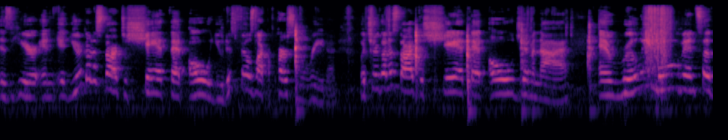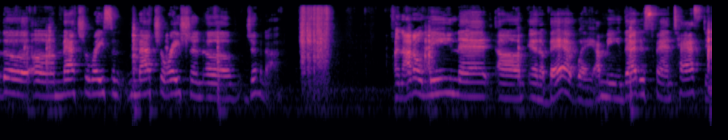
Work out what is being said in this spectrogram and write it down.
is here. And it, you're going to start to shed that old you. This feels like a personal reading. But you're going to start to shed that old Gemini and really move into the uh, maturation, maturation of Gemini. And I don't mean that um, in a bad way. I mean, that is fantastic.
